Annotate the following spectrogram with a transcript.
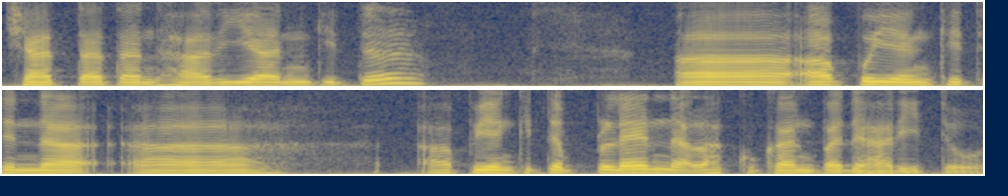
catatan harian kita uh, apa yang kita nak uh, apa yang kita plan nak lakukan pada hari itu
